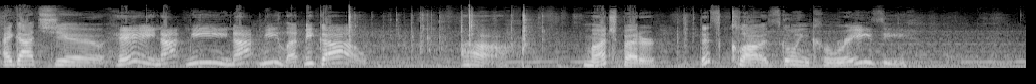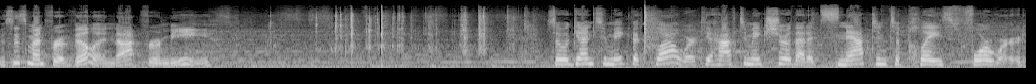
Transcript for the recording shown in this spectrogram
I got you. Hey, not me, not me. Let me go. Ah, much better. This claw is going crazy. This is meant for a villain, not for me. So again, to make the claw work, you have to make sure that it's snapped into place forward.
